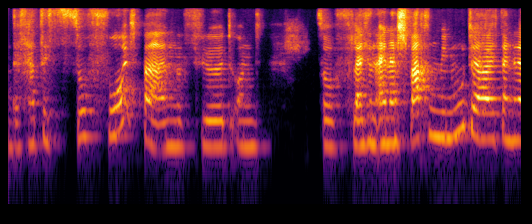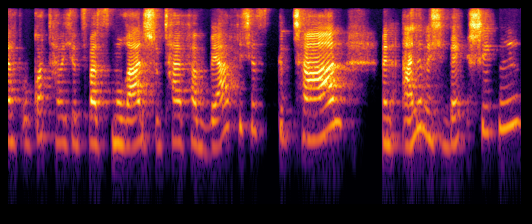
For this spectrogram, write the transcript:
Und das hat sich so furchtbar angefühlt. Und so vielleicht in einer schwachen Minute habe ich dann gedacht, oh Gott, habe ich jetzt was moralisch total Verwerfliches getan, wenn alle mich wegschicken.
